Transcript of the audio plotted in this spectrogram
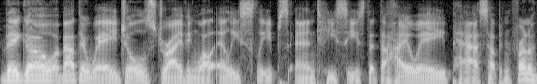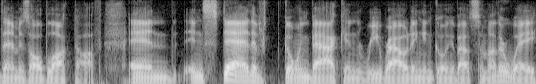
they go about their way. Joel's driving while Ellie sleeps, and he sees that the highway pass up in front of them is all blocked off. And instead of going back and rerouting and going about some other way,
